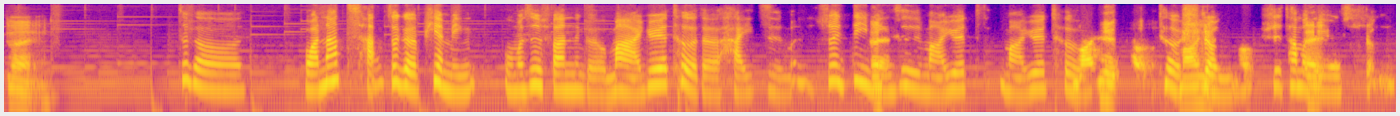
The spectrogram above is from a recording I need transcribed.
对，这个瓦纳查这个片名，我们是翻那个马约特的孩子们，所以地名是马约马约特马约特特省，是他们的一个省。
